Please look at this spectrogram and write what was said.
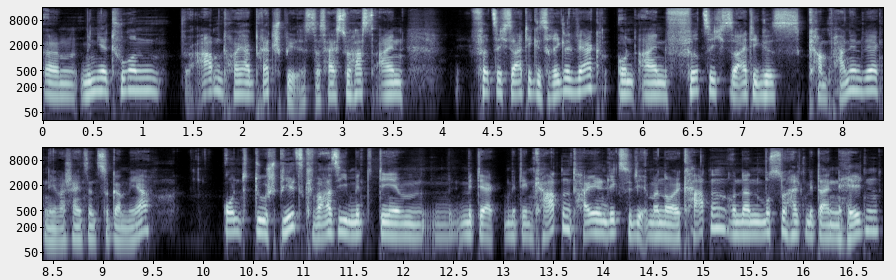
ähm, Miniaturen-Abenteuer-Brettspiel ist. Das heißt, du hast ein 40-seitiges Regelwerk und ein 40-seitiges Kampagnenwerk. Nee, wahrscheinlich sind es sogar mehr. Und du spielst quasi mit dem, mit der, mit den Kartenteilen legst du dir immer neue Karten und dann musst du halt mit deinen Helden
